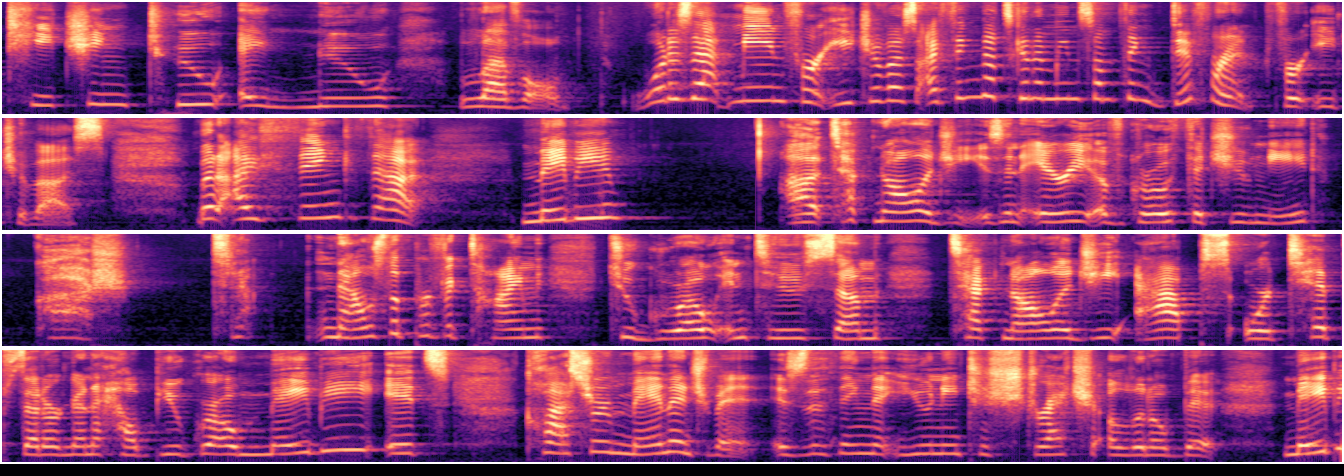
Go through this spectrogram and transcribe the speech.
teaching to a new level. What does that mean for each of us? I think that's going to mean something different for each of us. But I think that maybe uh, technology is an area of growth that you need. Gosh, now's the perfect time to grow into some technology apps or tips that are going to help you grow. Maybe it's classroom management is the thing that you need to stretch a little bit. Maybe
